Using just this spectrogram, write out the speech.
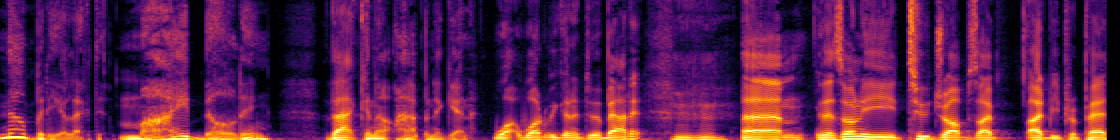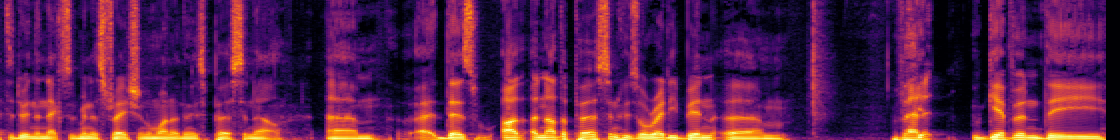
Nobody elected. My building? That cannot happen again. What, what are we going to do about it? Mm-hmm. Um, there's only two jobs I, I'd be prepared to do in the next administration. One of them is personnel. Um, uh, there's another person who's already been um, Vetted. given the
